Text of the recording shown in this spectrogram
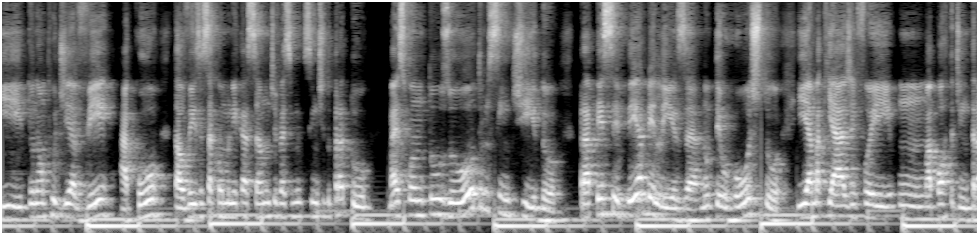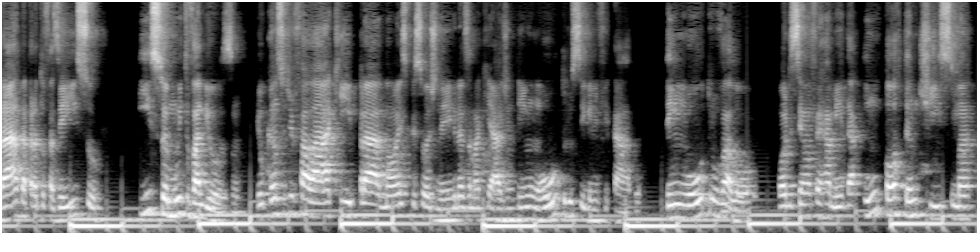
e tu não podia ver a cor, talvez essa comunicação não tivesse muito sentido para tu. Mas quando tu usa outro sentido para perceber a beleza no teu rosto e a maquiagem foi uma porta de entrada para tu fazer isso, isso é muito valioso. Eu canso de falar que para nós pessoas negras a maquiagem tem um outro significado, tem um outro valor. Pode ser uma ferramenta importantíssima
